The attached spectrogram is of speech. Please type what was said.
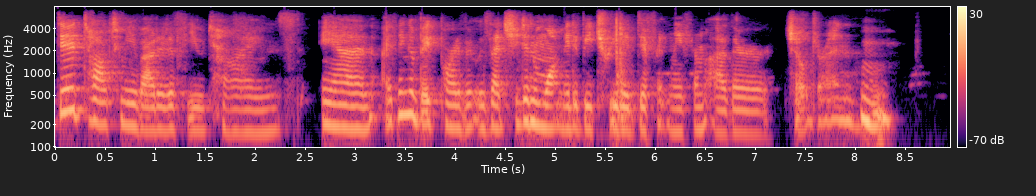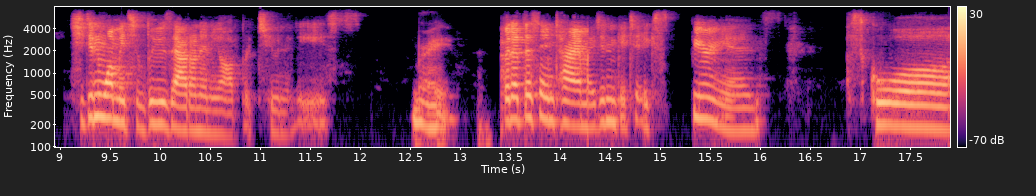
did talk to me about it a few times, and I think a big part of it was that she didn't want me to be treated differently from other children. Mm, She didn't want me to lose out on any opportunities. right. But at the same time, I didn't get to experience school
